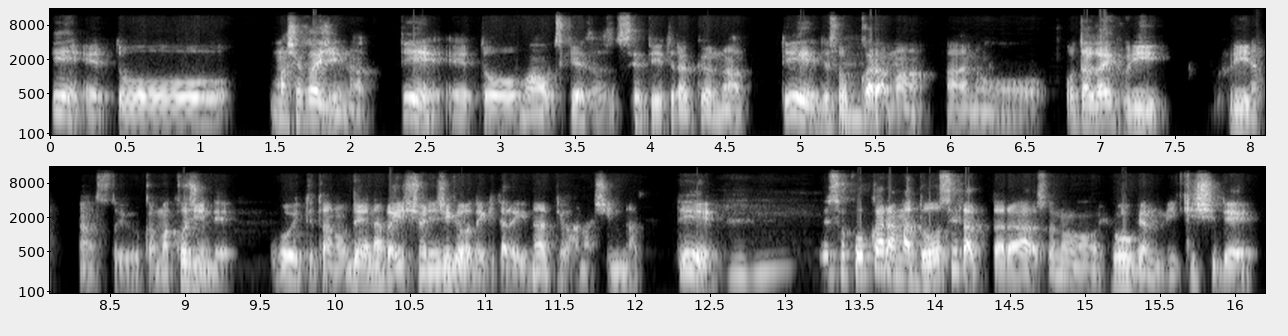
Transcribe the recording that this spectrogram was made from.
で、えっと、まあ、社会人になって、えっと、まあ、お付き合いさせていただくようになって、で、そこから、まあ、あの、お互いフリー、フリーランスというか、まあ、個人で動いてたので、なんか一緒に授業できたらいいなっていう話になって、ええでそこから、まあ、どうせだったら、その、兵庫県の三木市で、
